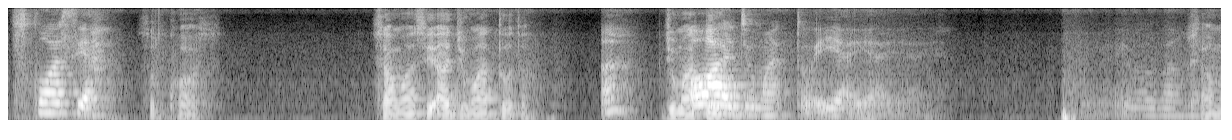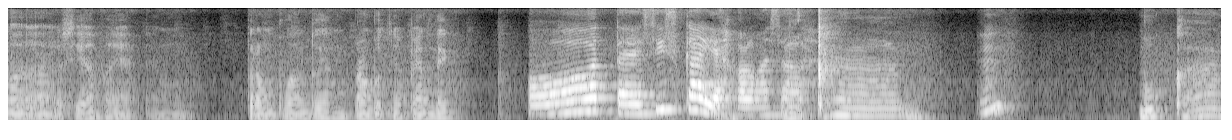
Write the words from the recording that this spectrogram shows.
Squash ya? squash. Sama si Ajumatu tuh. Hah? Jumatu Oh, Ajumatu. Iya, iya, iya. Iya banget. sama siapa ya? Yang perempuan tuh yang rambutnya pendek. Oh, Teh Siska ya kalau nggak salah. Bukan. Hmm? Bukan.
